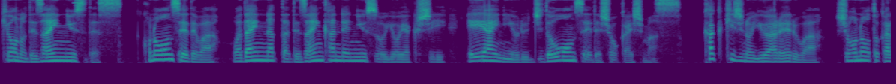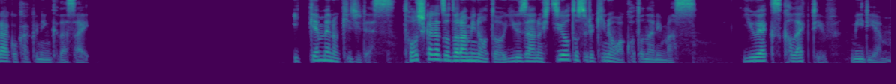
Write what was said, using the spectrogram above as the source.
今日のデザインニュースです。この音声では話題になったデザイン関連ニュースを要約し、AI による自動音声で紹介します。各記事の URL は、ショーノートからご確認ください。1件目の記事です。投資家が望むものとユーザーの必要とする機能は異なります。UX Collective Medium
